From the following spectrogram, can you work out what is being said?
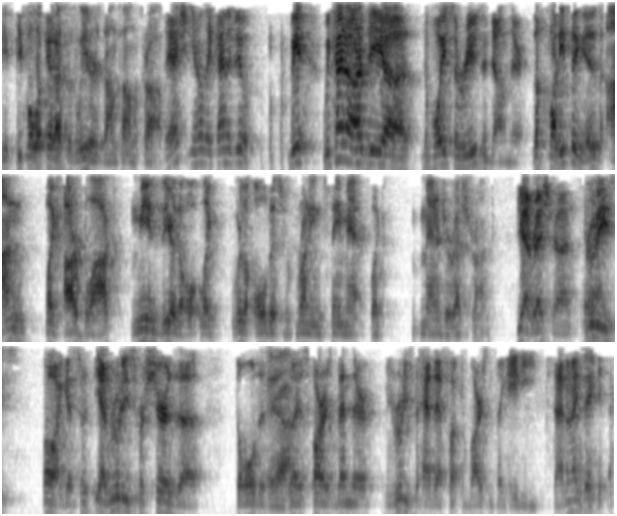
pe- people look at us as leaders downtown La Crosse. They actually, you know, they kind of do. We we kind of are the uh, the voice of reason down there. The funny thing is, on like our block, me and Z are the ol- like we're the oldest running same ma- like manager restaurant. Yeah, restaurant. Yeah. Rudy's. Oh, I guess yeah. Rudy's for sure the the oldest Yeah. as far as been there. I mean, Rudy's had that fucking bar since like '87, I think. yeah.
